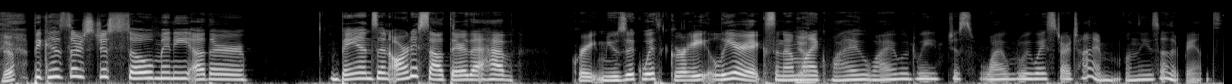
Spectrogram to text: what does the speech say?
Yep. Because there's just so many other bands and artists out there that have great music with great lyrics and I'm Yeah. like why why would we just why would we waste our time on these other bands?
